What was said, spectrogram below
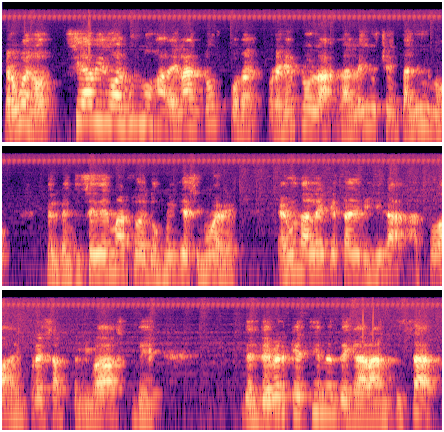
Pero bueno, sí ha habido algunos adelantos, por, por ejemplo, la, la ley 81 del 26 de marzo de 2019 es una ley que está dirigida a todas las empresas privadas de, del deber que tienen de garantizar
